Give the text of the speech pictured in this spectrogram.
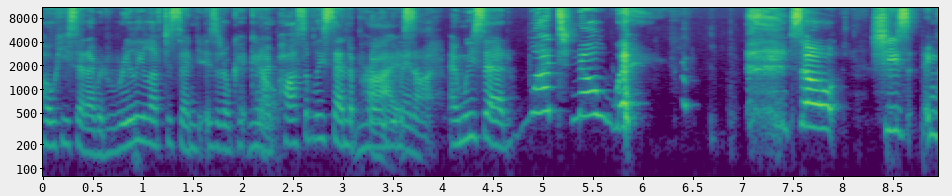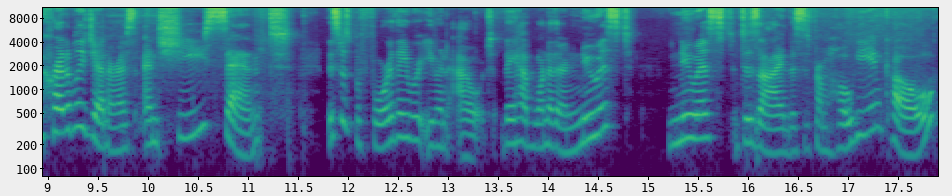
oh, he said, I would really love to send you. Is it okay? Can I possibly send a prize? No, you may not. And we said, what? No way. so she's incredibly generous, and she sent. This was before they were even out. They have one of their newest, newest design. This is from Hohi and Co.,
